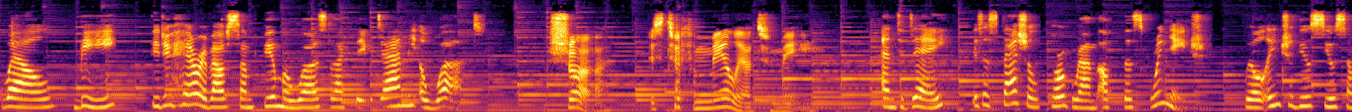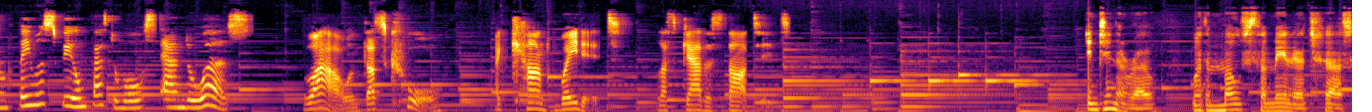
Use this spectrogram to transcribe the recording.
Well, B, did you hear about some film awards like the Academy Award? Sure, it's too familiar to me. And today is a special program of the Screen Age. We'll introduce you some famous film festivals and awards. Wow, that's cool. I can't wait it. Let's get started. In general, what the most familiar to us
